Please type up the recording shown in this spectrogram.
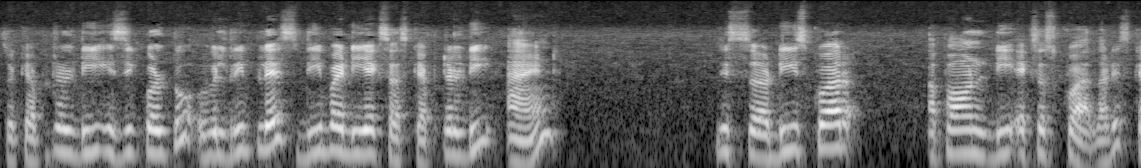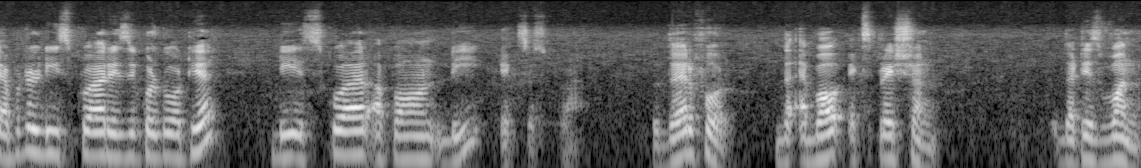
So capital d is equal to we will replace d by dx as capital d and this uh, d square upon dx square that is capital d square is equal to what here? D square upon dx square. So therefore the above expression that is 1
